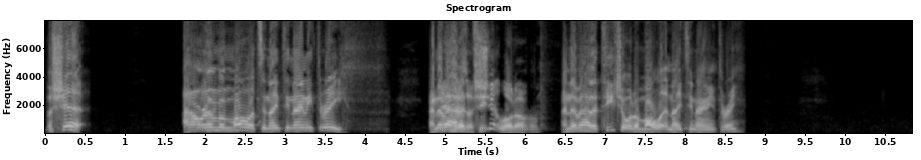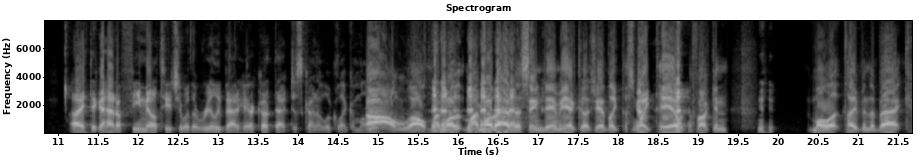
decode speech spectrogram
The shit. I don't remember mullets in 1993. I never yeah, had a a shitload of them. I never had a teacher with a mullet in 1993. I think I had a female teacher with a really bad haircut that just kind of looked like a mullet. Oh well, my mother my mother had the same damn haircut. She had like the spiked hair with the fucking mullet type in the back.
